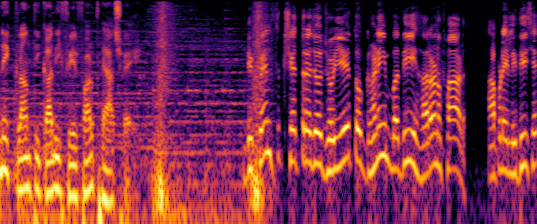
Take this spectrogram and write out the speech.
અનેક ક્રાંતિકારી ફેરફાર થયા છે. ડિફેન્સ ક્ષેત્રે જો જોઈએ તો ઘણી બધી હરણફાળ આપણે લીધી છે.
